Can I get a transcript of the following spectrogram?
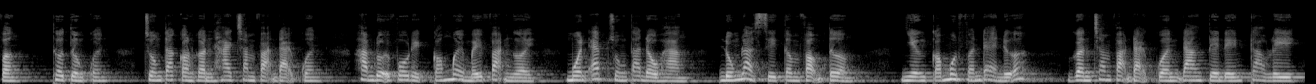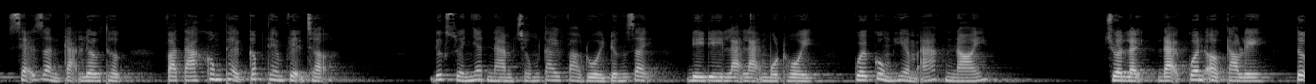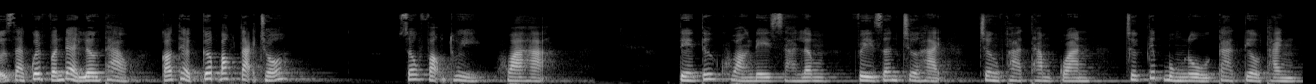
Vâng, thưa tướng quân, chúng ta còn gần 200 vạn đại quân, hạm đội vô địch có mười mấy vạn người, muốn ép chúng ta đầu hàng, đúng là si tâm vọng tưởng. Nhưng có một vấn đề nữa, gần trăm vạn đại quân đang tiến đến Cao Ly sẽ dần cạn lương thực và ta không thể cấp thêm viện trợ. Đức Duy Nhất Nam chống tay vào đùi đứng dậy, đi đi lại lại một hồi, cuối cùng hiểm ác nói Truyền lệnh đại quân ở Cao Ly tự giải quyết vấn đề lương thảo, có thể cướp bóc tại chỗ. Dốc vọng thủy, hoa hạ. Tin tức Hoàng đế Xà Lâm vì dân trừ hại, trừng phạt tham quan, trực tiếp bùng nổ cả tiểu thành.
